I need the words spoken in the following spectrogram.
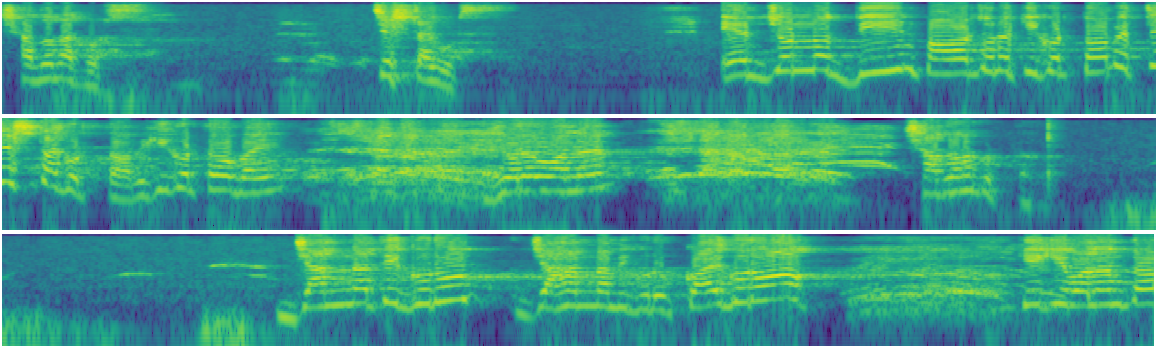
সাধনা করছে, চেষ্টা করছে। এর জন্য দিন পাওয়ার জন্য কি করতে হবে? চেষ্টা করতে হবে। কি করতে হবে ভাই? জোরে বলেন। সাধনা করতে হবে। জান্নাতি গ্রুপ, জাহান্নামী গ্রুপ। কয় গ্রুপ? কি কি বলেন তো?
